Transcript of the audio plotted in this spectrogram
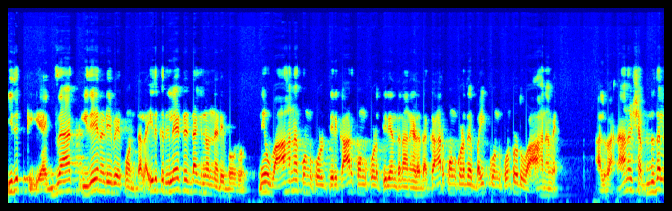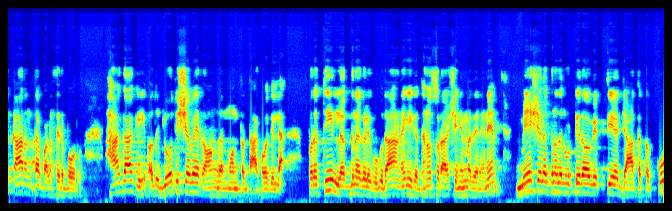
ಇದಕ್ಕೆ ಎಕ್ಸಾಕ್ಟ್ ಇದೇ ನಡಿಬೇಕು ಅಂತಲ್ಲ. ಇದಕ್ಕೆ ರಿಲೇಟೆಡ್ ಆಗಿ ಇನ್ನೊಂದು ನಡಿಬಹುದು. ನೀವು ವಾಹನ ಕೊಂಡ್ಕೊಳ್ತೀರಿ ಕಾರ್ ಕೊಂಡ್ಕೊಳ್ತೀರಿ ಅಂತ ನಾನು ಹೇಳಿದ. ಕಾರ್ ಕೊಂಡ್ಕೊಳ್ಳದೆ ಬೈಕ್ ಕೊಂಡ್ಕೊಂಡ್ರೆ ಅದು ವಾಹನವೇ. ಅಲ್ವಾ? ನಾನು ಶಬ್ದದಲ್ಲಿ ಕಾರ್ ಅಂತ ಬಳಸಿರ್ಬೋದು. ಹಾಗಾಗಿ ಅದು ಜ್ಯೋತಿಷ್ಯವೇ ರಾಂಗ್ ಅನ್ನುವಂಥದ್ದು ಆಗೋದಿಲ್ಲ ಪ್ರತಿ ಲಗ್ನಗಳಿಗೂ, ಉದಾಹರಣೆಗೆ ಈಗ ಧನುಸು ರಾಶಿ ನಿಮ್ಮದೇನೇನೆ, ಮೇಷ ಲಗ್ನದಲ್ಲಿ ಹುಟ್ಟಿರೋ ವ್ಯಕ್ತಿಯ ಜಾತಕಕ್ಕೂ,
